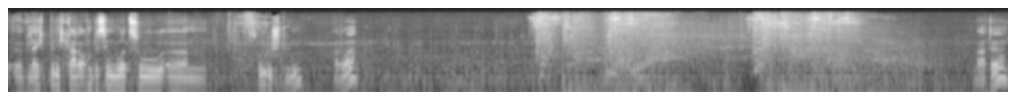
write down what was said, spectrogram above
Äh, vielleicht bin ich gerade auch ein bisschen nur zu, ähm, zu ungestüm. Warte mal. Warte.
